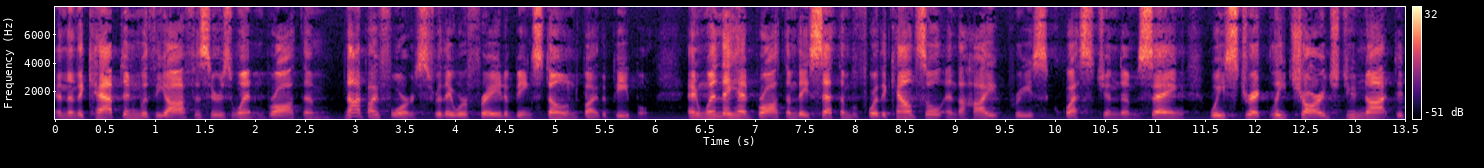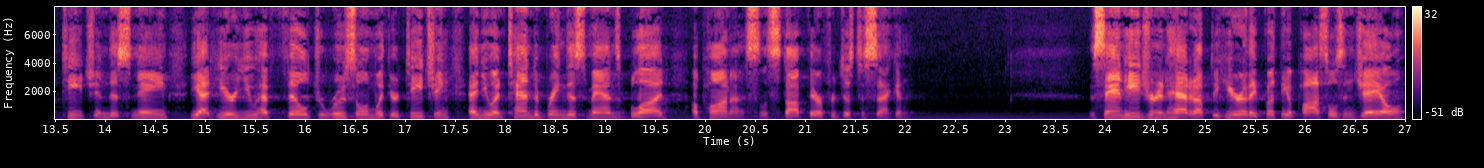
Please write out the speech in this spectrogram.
And then the captain with the officers went and brought them, not by force, for they were afraid of being stoned by the people. And when they had brought them, they set them before the council, and the high priest questioned them, saying, We strictly charged you not to teach in this name, yet here you have filled Jerusalem with your teaching, and you intend to bring this man's blood upon us. Let's stop there for just a second. The Sanhedrin had had it up to here. They put the apostles in jail.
